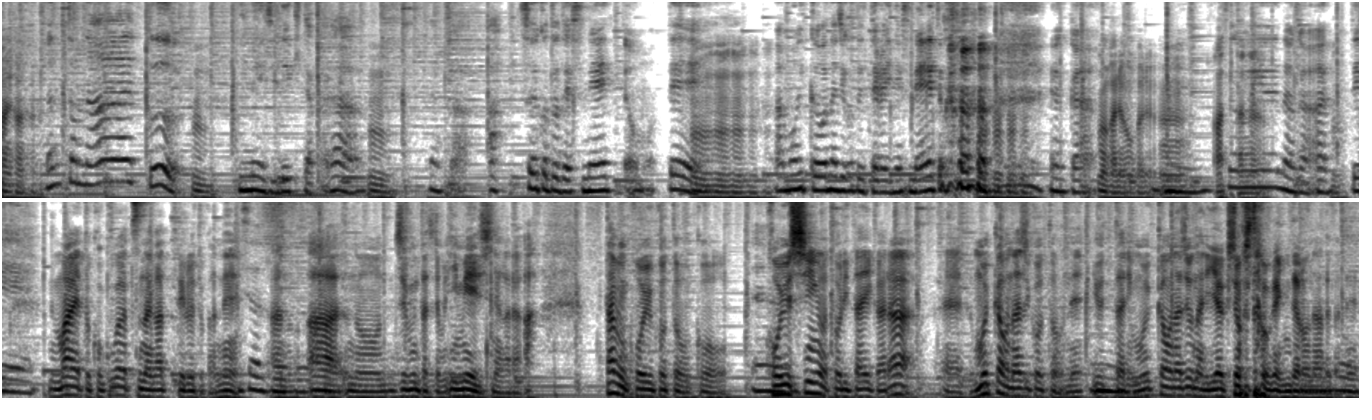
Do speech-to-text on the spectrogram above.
はいはいはい。なんとなくうん。イメージできたから、うんなんかあそういうことですねって思って、うん。うんうんあもう一回同じこと言ったらいいですねとか、うん。うんうんなんか、わかるわかる。ううん。んあったな。そういうのがあって、で前とここがつながってるとかね。あの自分たちでもイメージしながらあ多分こういうことをこう、ん。こういうシーンを撮りたいから、えーともう一回同じことをね言ったり、うんもう一回同じようなリアクションした方がいいんだろうなとかね、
